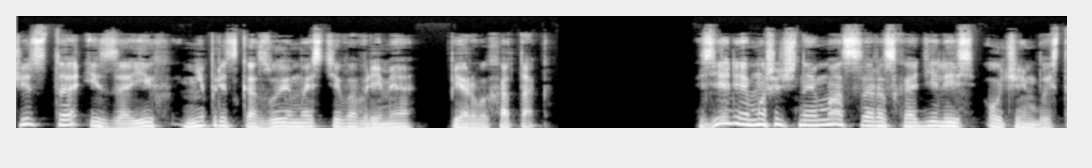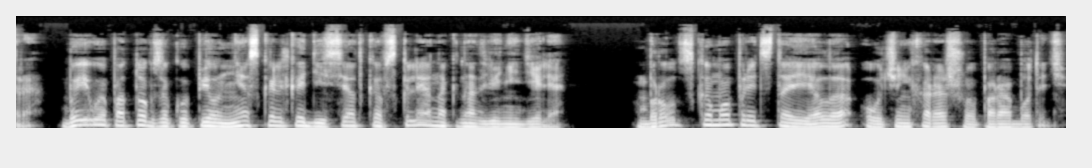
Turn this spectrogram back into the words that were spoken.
Чисто из-за их непредсказуемости во время первых атак. Зелья мышечной массы расходились очень быстро. Боевой поток закупил несколько десятков склянок на две недели. Бродскому предстояло очень хорошо поработать,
